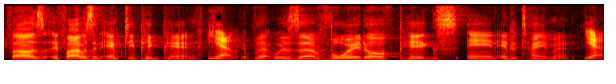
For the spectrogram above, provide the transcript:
if I was if I was an empty pig pen, Yeah. that was uh, void of pigs and entertainment, Yeah.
